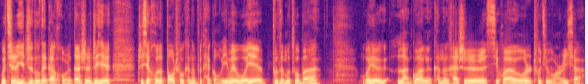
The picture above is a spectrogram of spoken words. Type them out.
我其实一直都在干活，但是这些这些活的报酬可能不太高，因为我也不怎么坐班，我也懒惯了，可能还是喜欢偶尔出去玩一下。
